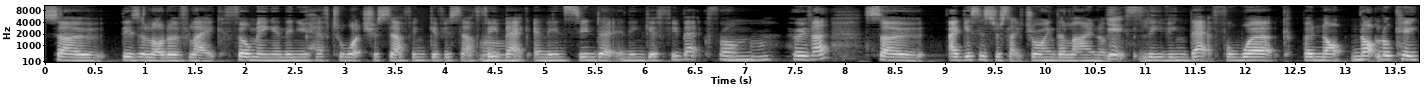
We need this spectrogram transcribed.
So there's a lot of like filming, and then you have to watch yourself and give yourself feedback, and then send it, and then give feedback from whoever. So I guess it's just like drawing the line of Yes. leaving that for work, but not not looking.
